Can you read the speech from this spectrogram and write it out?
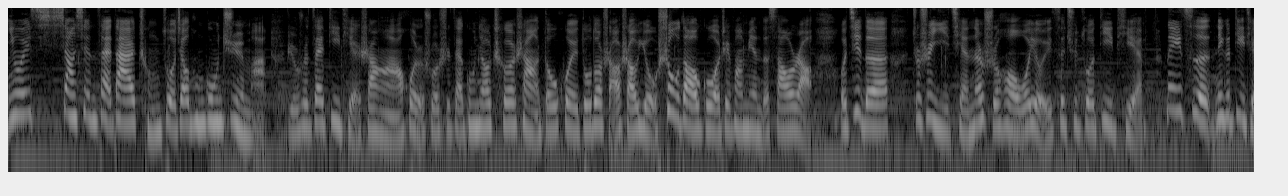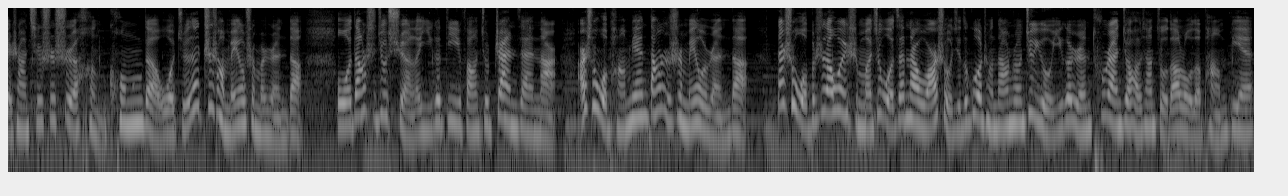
因为像现在大家乘坐交通工具嘛，比如说在地铁上啊，或者说是在公交车上，都会多多少少有受到过这方面的骚扰。我记得就是以前的时候，我有一次去坐地铁，那一次那个地铁上其实是很空的，我觉得至少没有什么人的。我当时就选了一个地方就站在那儿，而且我旁边当时是没有人的。但是我不知道为什么，就我在那儿玩手机的过程当中，就有一个人突然就好像走到了我的旁边，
